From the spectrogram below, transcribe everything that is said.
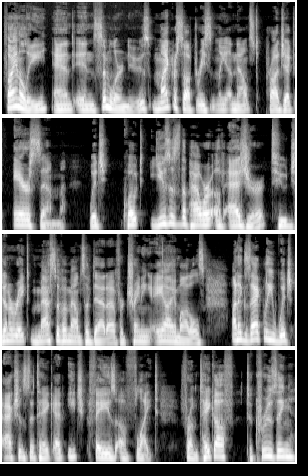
Finally, and in similar news, Microsoft recently announced Project AirSim, which, quote, uses the power of Azure to generate massive amounts of data for training AI models on exactly which actions to take at each phase of flight, from takeoff to cruising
